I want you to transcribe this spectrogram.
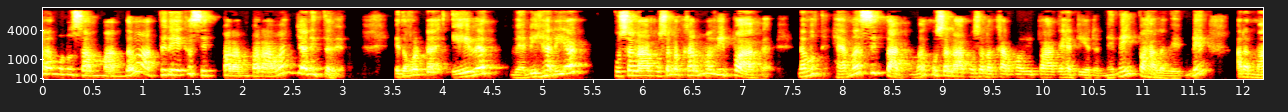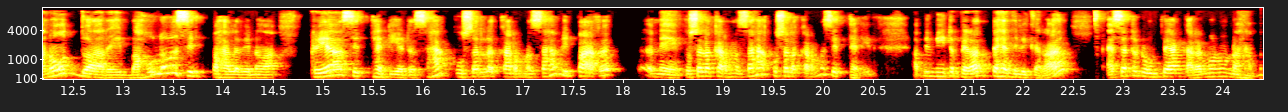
අරමුණු සම්බන්ධව අතිරේක සිත් පරම්පරාවන් ජනිත වෙනවා. එතකොට ඒවත් වැඩි හරියක් කුසල කුසල කර්ම විපාක. නමුත් හැම සිතක්ම කුසල කුසල කර්ම විපාක හැටියට නෙමෙයි පහළ වෙන්නේ. අර මනෝද්්වාරයේ බහුලව සිත් පහළ වෙනවා. ක්‍රියාසිත හැටියට සහ කුසල කර්ම සහ විපාක මේ කුසල කර්ම සහ කුසල කර්ම සිත් හැටියට. අපි මීට පෙරත් පැහැදිලි කරා ඇසට රූපයක් අරමුණු වුනහම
